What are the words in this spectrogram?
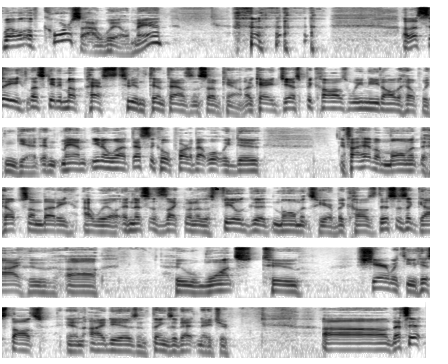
Well, of course I will, man. uh, let's see. Let's get him up past two and ten thousand sub count. Okay, just because we need all the help we can get. And man, you know what? That's the cool part about what we do. if I have a moment to help somebody, I will. And this is like one of those feel good moments here because this is a guy who uh, who wants to share with you his thoughts and ideas and things of that nature. Uh, that's it.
